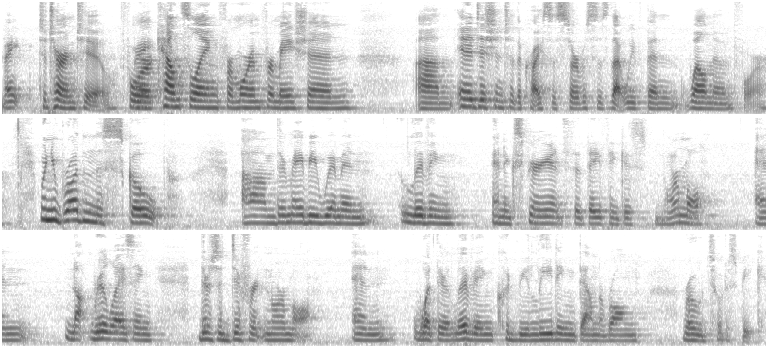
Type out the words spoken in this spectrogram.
Right. to turn to for Right. counseling, for more information, um, in addition to the crisis services that we've been well known for. When you broaden the scope, um, there may be women living an experience that they think is normal and not realizing there's a different normal and what they're living could be leading down the wrong road, so to speak.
